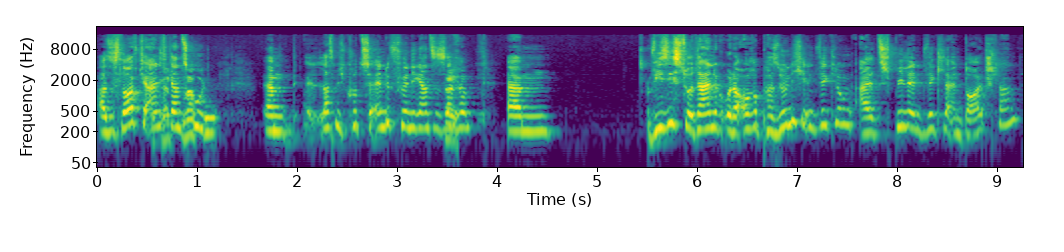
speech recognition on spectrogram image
Also es läuft ja eigentlich ganz gut. Ähm, lass mich kurz zu Ende führen, die ganze Sache. Ähm, wie siehst du deine oder eure persönliche Entwicklung als Spieleentwickler in Deutschland?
